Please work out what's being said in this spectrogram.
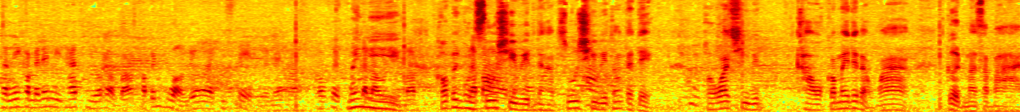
ซันนี่เขาไม่ได้มีท่าทีว่าแบบว่าเขาเป็นห่วงเรื่องอะไรพิเศษเลยไหมครับเขาเคยๆพูดไม่กับเรามีหรือมาเขาเป็นคนระบายสู้ชีวิตนะครับ สู้ชีวิตตั้งแต่เด็ก เพราะว่าชีวิตเขาก็ไม่ได้แบบว่าเกิดมาสบาย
